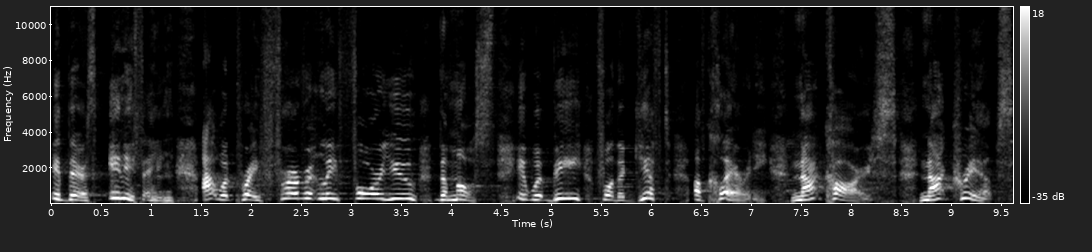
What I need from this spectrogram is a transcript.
if there's anything I would pray fervently for you the most, it would be for the gift of clarity. Not cars, not cribs,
